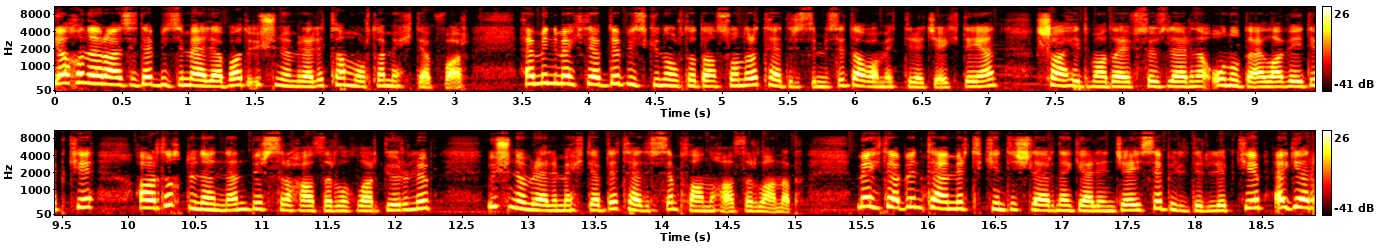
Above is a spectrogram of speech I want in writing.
Yaxın ərazidə bizim Əliabad 3 nömrəli tam orta məktəb var. Həmin məktəbdə biz gün ortadan sonra tədrisimizi davam etdirəcəyik deyən Şahid Madayev sözlərinə onu da əlavə edib ki, artıq dünəndən bir sıra hazırlıqlar görülüb, 3 nömrəli məktəbdə tədrisin planı hazırlanıb. Məktəbin təmin təmir tikinti işlərinə gəlincə isə bildirilib ki, əgər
